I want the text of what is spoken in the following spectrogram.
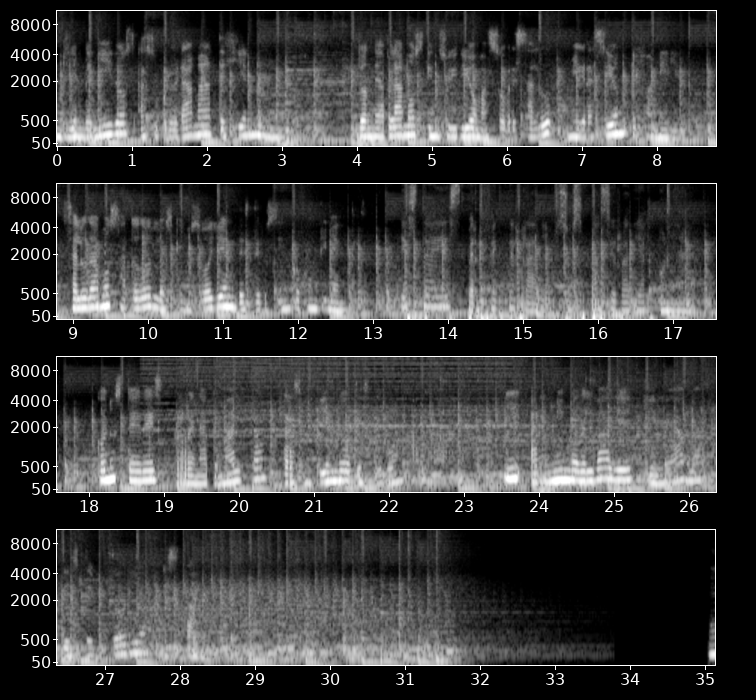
Bienvenidos a su programa Tejiendo Mundos, donde hablamos en su idioma sobre salud, migración y familia. Saludamos a todos los que nos oyen desde los cinco continentes. Esta es Perfecta Radio, su espacio radial online. Con ustedes, Renato Malca, transmitiendo desde Bonn, Alemania. Y Arminda del Valle, quien le habla desde Vitoria, España.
